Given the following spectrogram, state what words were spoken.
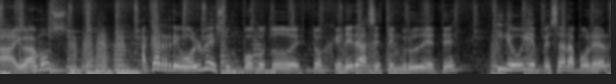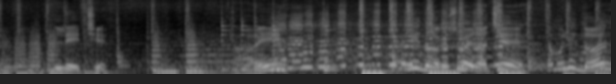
Ahí vamos. Acá revolvés un poco todo esto, generás este engrudete y le voy a empezar a poner leche. Ahí. Qué lindo lo que suena, che. Está muy lindo, ¿eh?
